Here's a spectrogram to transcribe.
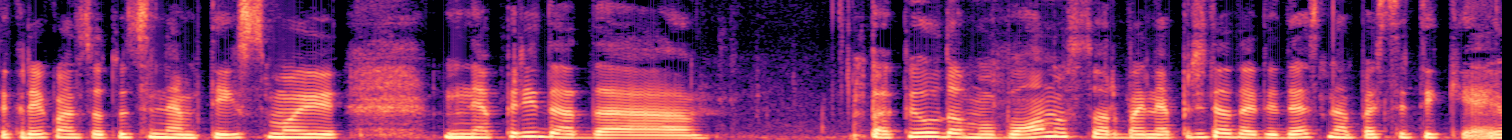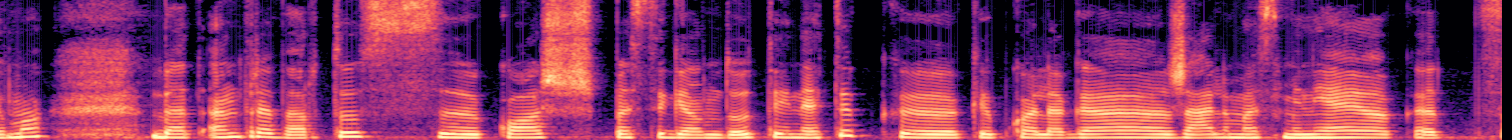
tikrai konstituciniam teismui neprideda papildomų bonusų arba neprideda didesnio pasitikėjimo. Bet antra vertus ko aš pasigendu tai ne tik kaip kolega žalimas minėjo kad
